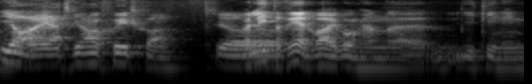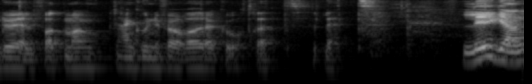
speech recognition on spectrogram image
Ja, jag tycker han är skitskön. Jag Jag var lite rädd varje gång han eh, gick in i en duell för att man, han kunde få röda kort rätt lätt. Ligan,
